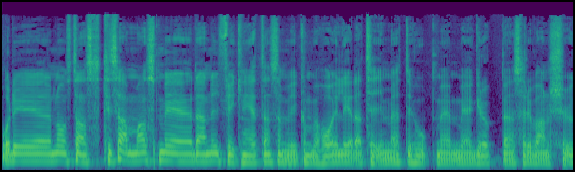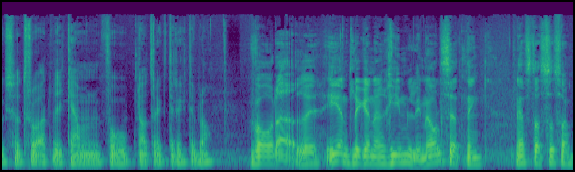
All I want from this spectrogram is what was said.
och det är någonstans tillsammans med den nyfikenheten som vi kommer ha i ledarteamet ihop med, med gruppens revanschsug så tror jag att vi kan få ihop något riktigt, riktigt bra. Vad är egentligen en rimlig målsättning nästa säsong?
